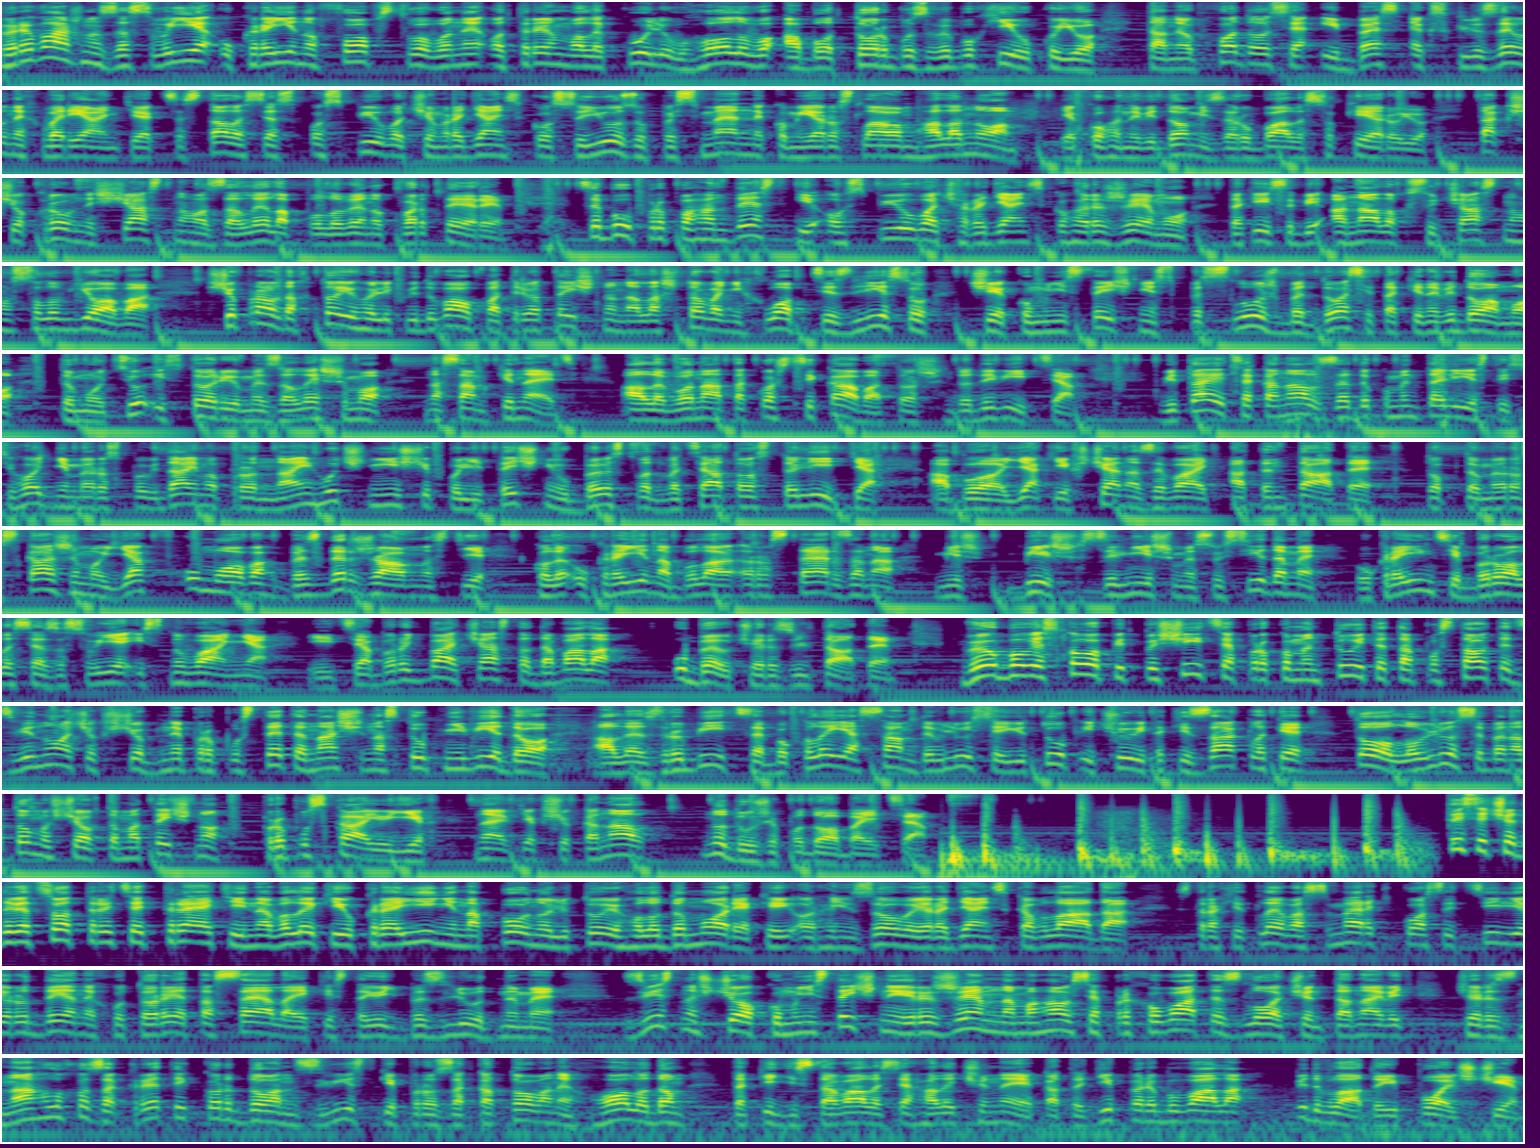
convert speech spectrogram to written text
Переважно за своє українофобство вони отримували кулю в голову або торбу з вибухівкою, та не обходилися і без ексклюзивних варіантів, як це сталося з оспівувачем радянського союзу, письменником Ярославом Галаном, якого невідомі зарубали сокирою. Так що кров нещасного залила половину квартири. Це був пропагандист і оспівувач радянського режиму, такий собі аналог сучасного Соловйова. Щоправда, хто його ліквідував, патріотично налаштовані хлопці з лісу чи комуністичні спецслужби досі так і невідомо. Тому цю історію ми залишимо на сам кінець. Але вона також цікава, тож додивіться. Вітаю, це канал «The Документаліст» і сьогодні ми розповідаємо про найгучніші політичні вбивства ХХ століття, або як їх ще називають атентати. Тобто ми розкажемо, як в умовах бездержавності, коли Україна була розтерзана між більш сильнішими сусідами, українці боролися за своє існування, і ця боротьба часто давала убивчі результати. Ви обов'язково підпишіться, прокоментуйте та поставте дзвіночок, щоб не пропустити наші наступні відео. Але зробіть це, бо коли я сам дивлюся YouTube і чую такі заклики, то ловлю себе на тому, що автоматично пропускаю їх, навіть якщо канал ну дуже подобається. 1933 на великій Україні наповно лютує голодомор, який організовує радянська влада. Страхітлива смерть косить цілі родини, хутори та села, які стають безлюдними. Звісно, що комуністичний режим намагався приховати злочин, та навіть через наглухо закритий кордон звістки про закатованих голодом таки діставалися Галичини, яка тоді перебувала під владою Польщі.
